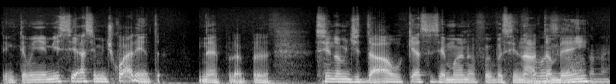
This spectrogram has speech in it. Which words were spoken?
tem que ter um IMC acima de 40, né? Pra, pra síndrome de Down, que essa semana foi vacinado, foi vacinado também. também.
